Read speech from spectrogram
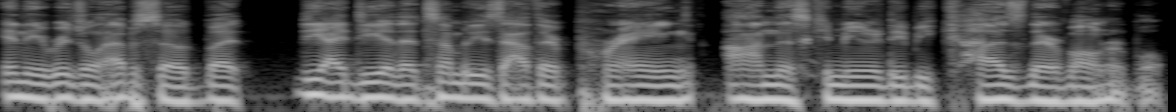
in the original episode, but the idea that somebody is out there preying on this community because they're vulnerable.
